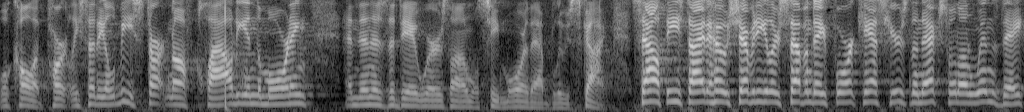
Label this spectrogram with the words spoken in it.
We'll call it partly sunny. It'll be starting off cloudy in the morning, and then as the day wears on, we'll see more of that blue sky. Southeast Idaho Chevy dealer seven day forecast. Here's the next one on Wednesday.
